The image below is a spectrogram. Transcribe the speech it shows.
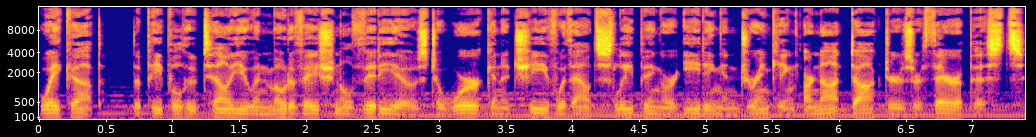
Wake up. The people who tell you in motivational videos to work and achieve without sleeping or eating and drinking are not doctors or therapists.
